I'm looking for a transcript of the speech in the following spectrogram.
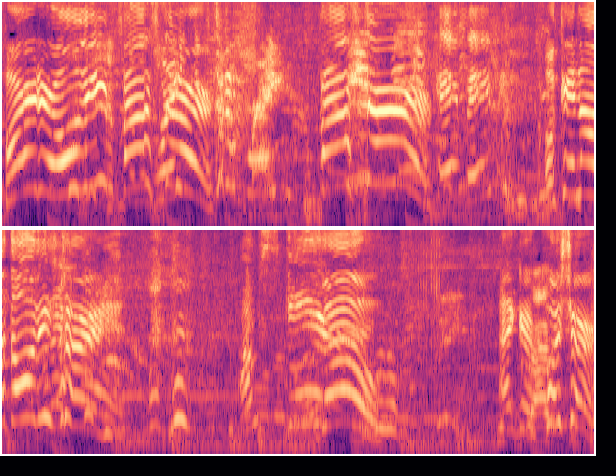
Harder, Ollie, faster. Faster. Okay, baby. Okay, now it's Ollie's turn. I'm scared. Go. Edgar, push her.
